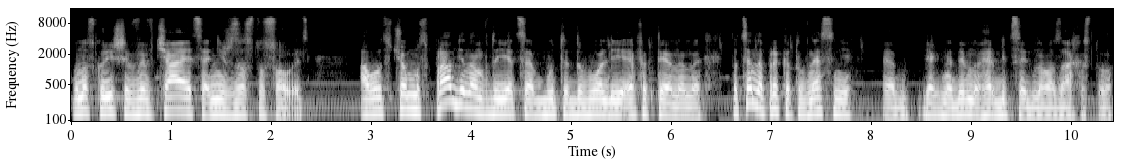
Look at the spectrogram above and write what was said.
воно скоріше вивчається ніж застосовується. А от в чому справді нам вдається бути доволі ефективними, то це, наприклад, у внесенні, е, як не дивно, гербіцидного захисту.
